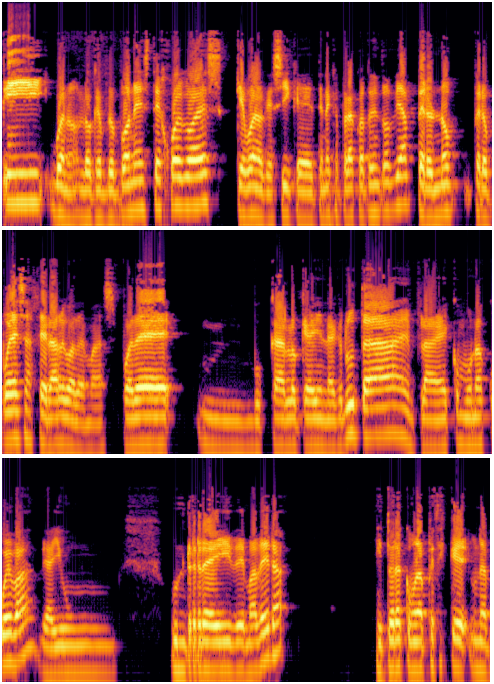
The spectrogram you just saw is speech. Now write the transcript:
Y bueno, lo que propone este juego es que, bueno, que sí, que tienes que esperar 400 días, pero no, pero puedes hacer algo además. Puedes mm, buscar lo que hay en la gruta, en plan, es como una cueva, de ahí un, un rey de madera, y tú eres como una especie, que, una,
